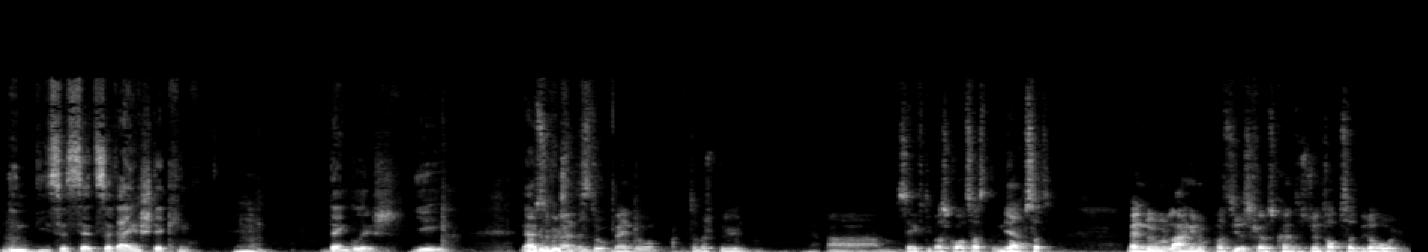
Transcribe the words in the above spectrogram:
in diese Sätze reinstecken. Mhm. Denglish, je. Nein, Also du könntest du, wenn du zum Beispiel ähm, Safety Bar Squats hast, im Ja. Topsatz, wenn du lang genug passierst, glaubst könntest du den Topsatz wiederholen?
